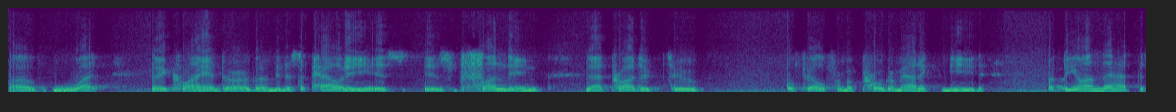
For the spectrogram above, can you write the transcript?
of what the client or the municipality is is funding that project to fulfill from a programmatic need but beyond that, the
